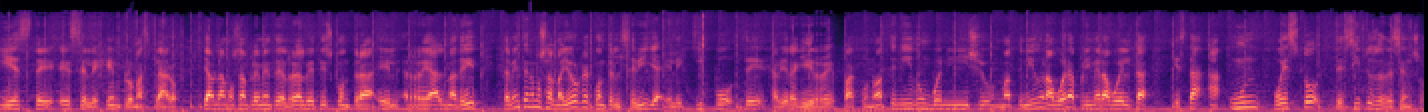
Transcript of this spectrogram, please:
y este es el ejemplo más claro. Ya hablamos ampliamente del Real Betis contra el Real Madrid. También tenemos al Mallorca contra el Sevilla. El equipo de Javier Aguirre, Paco, no ha tenido un buen inicio, no ha tenido una buena primera vuelta. Está a un puesto de sitios de descenso.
